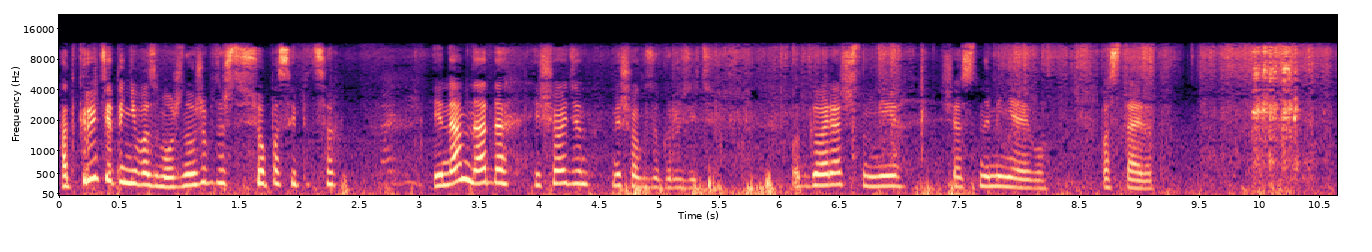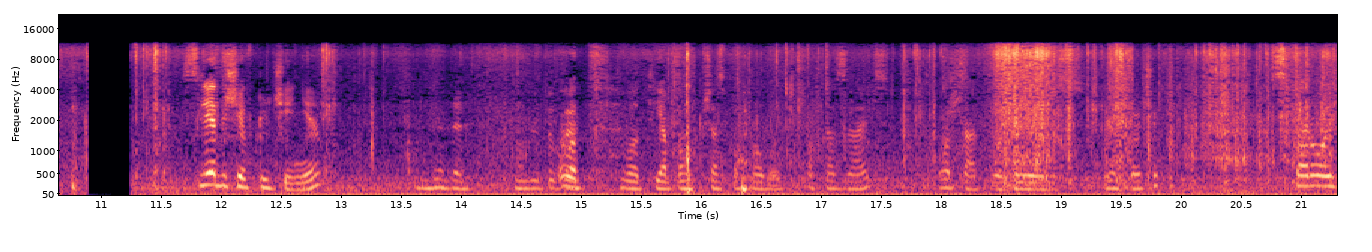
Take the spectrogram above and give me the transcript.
открыть это невозможно уже, потому что все посыпется. И нам надо еще один мешок загрузить. Вот говорят, что мне сейчас на меня его поставят. Следующее включение. Да-да. Вот, вот, я сейчас попробую показать. Вот так вот у меня здесь мешочек с корой.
